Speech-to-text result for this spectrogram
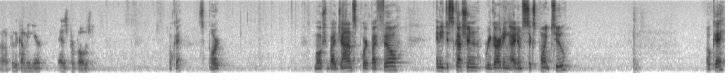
uh, for the coming year as proposed. Okay? Support? Motion by John, support by Phil. Any discussion regarding item 6.2? Okay,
